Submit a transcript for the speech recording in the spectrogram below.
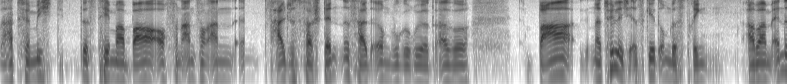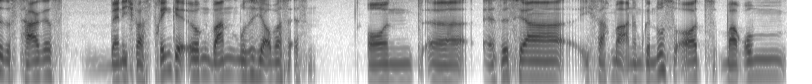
hat für mich das Thema Bar auch von Anfang an äh, falsches Verständnis halt irgendwo gerührt. Also Bar, natürlich, es geht um das Trinken. Aber am Ende des Tages, wenn ich was trinke, irgendwann muss ich auch was essen. Und äh, es ist ja, ich sag mal, an einem Genussort, warum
